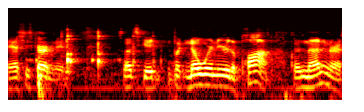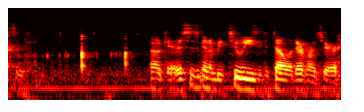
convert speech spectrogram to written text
Yeah, she's carbonated. So that's good. But nowhere near the pop. Isn't that interesting? Okay, this is going to be too easy to tell the difference here.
